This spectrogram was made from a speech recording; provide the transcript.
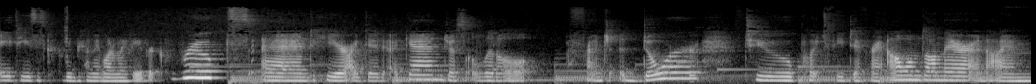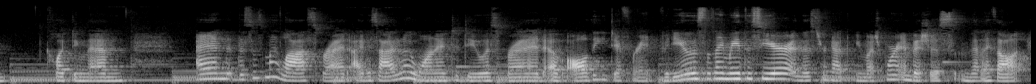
ATEEZ is quickly becoming one of my favorite groups. And here I did, again, just a little French door to put the different albums on there and I'm collecting them. And this is my last spread. I decided I wanted to do a spread of all the different videos that I made this year and this turned out to be much more ambitious than I thought.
